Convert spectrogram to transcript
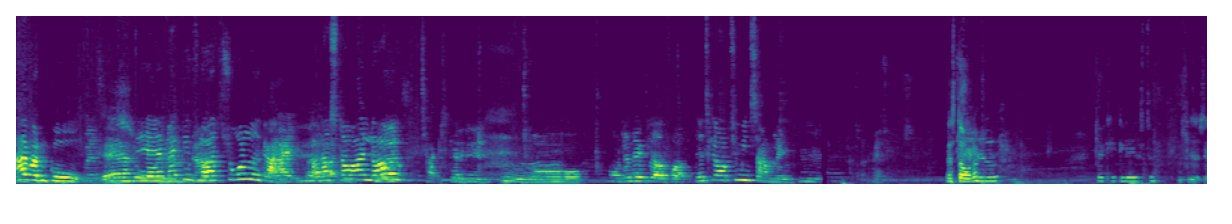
Ej, hvor er den god. Ja, Det er en rigtig flot solnedgang. Og der står I love you. Tak, skat. Åh, den er jeg glad for. Den skal op til min samling. Hvad står der? Jeg kan ikke læse det. Skal jeg se.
